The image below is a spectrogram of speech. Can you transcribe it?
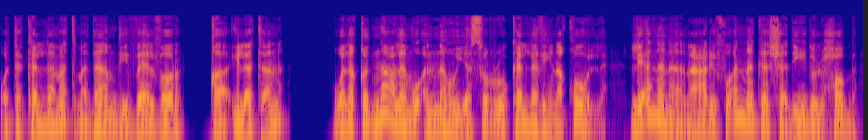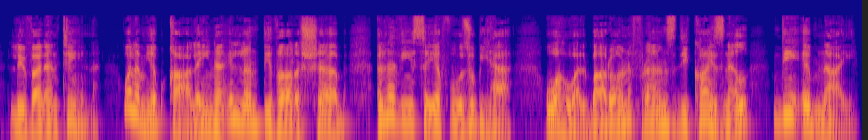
وتكلمت مدام دي فيلفور قائلة ولقد نعلم أنه يسرك الذي نقول لأننا نعرف أنك شديد الحب لفالنتين ولم يبق علينا إلا انتظار الشاب الذي سيفوز بها وهو البارون فرانز دي كويزنيل دي إبناي.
